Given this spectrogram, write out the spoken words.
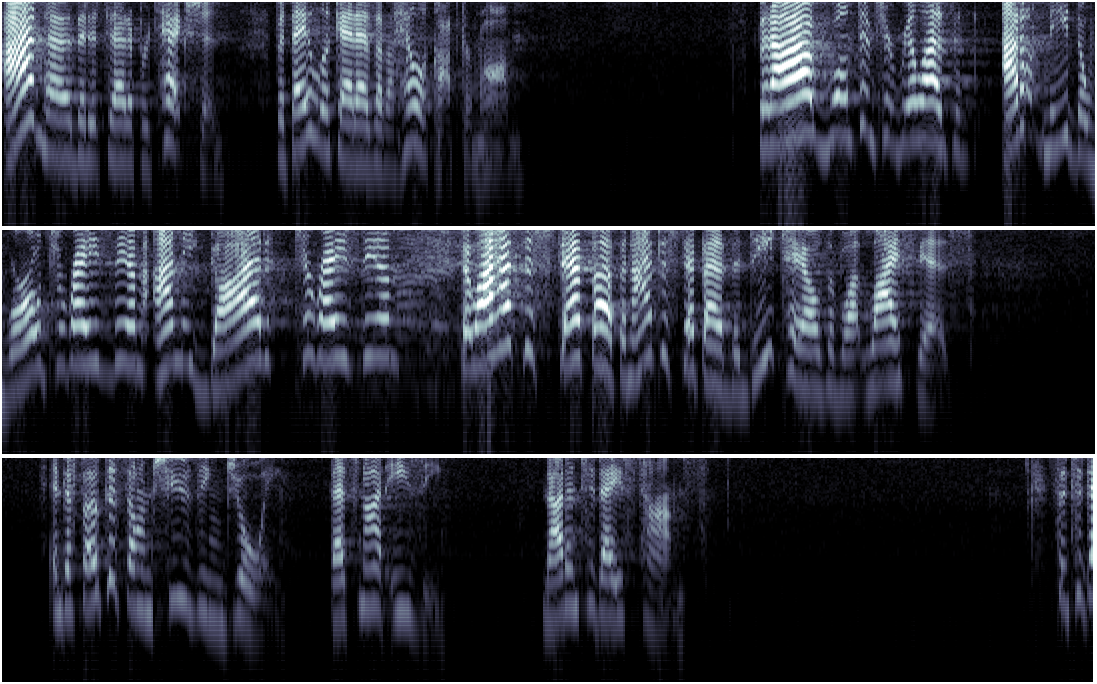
I know that it's out of protection, but they look at it as I'm a helicopter mom. But I want them to realize that I don't need the world to raise them, I need God to raise them. So I have to step up and I have to step out of the details of what life is and to focus on choosing joy. That's not easy, not in today's times. So today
